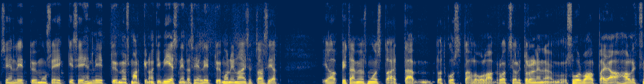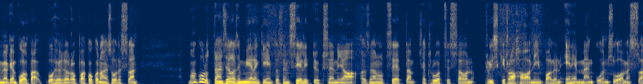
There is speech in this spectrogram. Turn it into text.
siihen liittyy musiikki, siihen liittyy myös markkinointiviestintä, siihen liittyy moninaiset asiat – ja pitää myös muistaa, että 1600-luvulla Ruotsi oli todellinen suurvalta ja hallitsi melkein puolta Pohjois-Eurooppaa kokonaisuudessaan. Mä oon kuullut tähän sellaisen mielenkiintoisen selityksen ja se on ollut se, että, että Ruotsissa on riskirahaa niin paljon enemmän kuin Suomessa.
